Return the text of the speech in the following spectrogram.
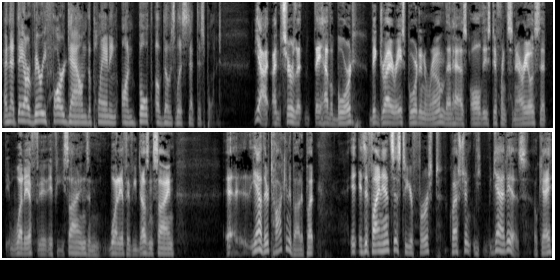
and that they are very far down the planning on both of those lists at this point. Yeah, I'm sure that they have a board, big dry erase board in a room that has all these different scenarios. That what if if he signs and what if if he doesn't sign. Uh, yeah, they're talking about it, but is it finances? To your first question, yeah, it is. Okay,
